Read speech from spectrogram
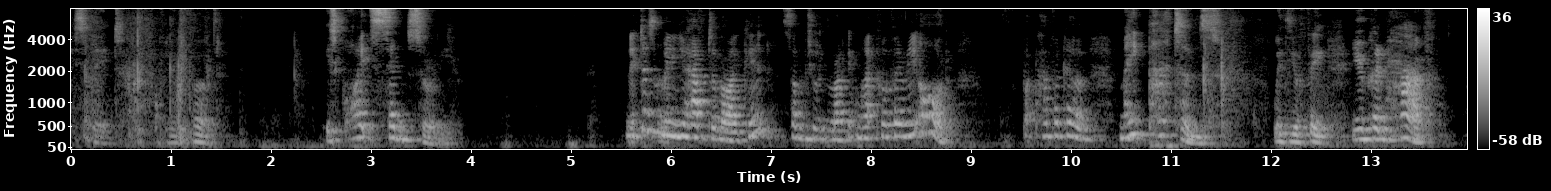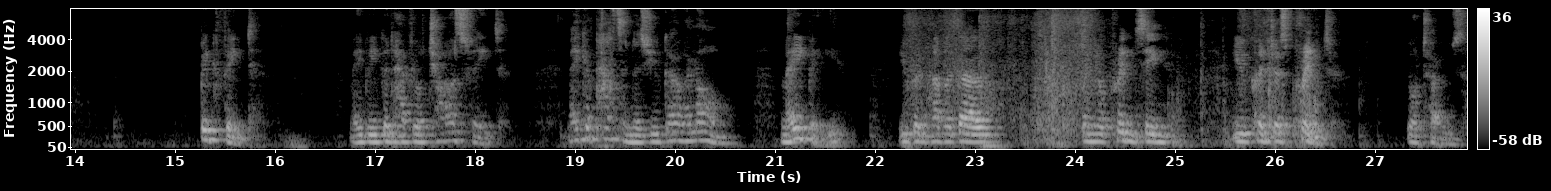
This bit of your foot is quite sensory. And it doesn't mean you have to like it. Some children like it, might feel very odd. But have a go. Make patterns with your feet. You can have big feet. Maybe you could have your child's feet. Make a pattern as you go along. Maybe you can have a go when you're printing, you can just print your toes.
